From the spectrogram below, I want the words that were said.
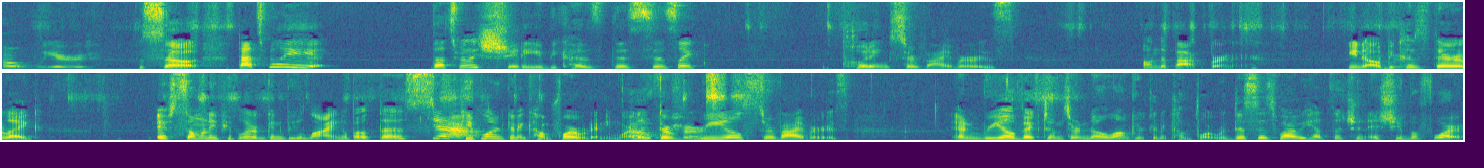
Oh weird. So that's really that's really shitty because this is like putting survivors on the back burner. You know, Mhm. because they're like if so many people are going to be lying about this, Yeah. people aren't going to come forward anymore. Oh, like the sure. real survivors and real victims are no longer going to come forward. This is why we had such an issue before.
